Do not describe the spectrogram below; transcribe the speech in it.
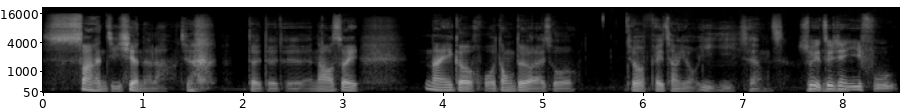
算很极限的啦，就对对对对，然后所以那一个活动对我来说就非常有意义，这样子。所以这件衣服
